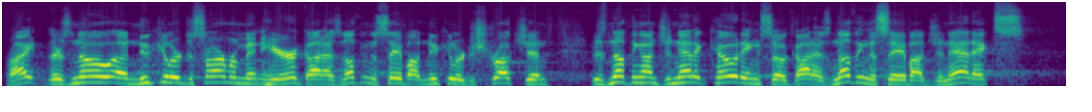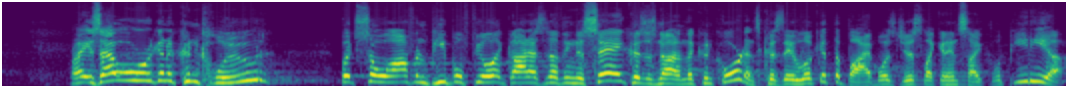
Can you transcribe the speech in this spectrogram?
right? There's no uh, nuclear disarmament here. God has nothing to say about nuclear destruction. There's nothing on genetic coding, so God has nothing to say about genetics, right? Is that what we're going to conclude? But so often people feel like God has nothing to say because it's not in the concordance, because they look at the Bible as just like an encyclopedia.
